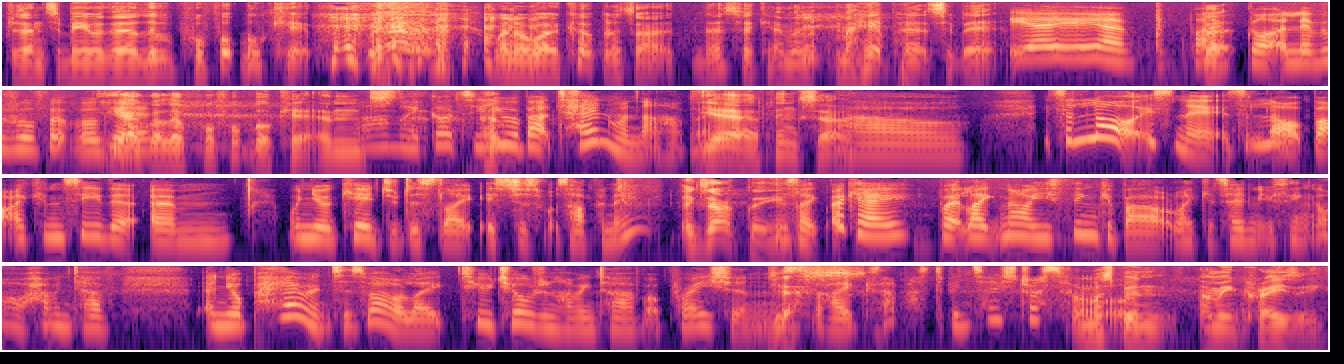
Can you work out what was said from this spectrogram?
presented me with a Liverpool football kit when I woke up, and I was like, that's okay, my, my hip hurts a bit. Yeah, yeah, yeah. But, But- I've got a Liverpool football kit. Yeah, I've got a Liverpool football kit, and oh my god! So you were about ten when that happened. yeah, I think so. Wow. It's a lot, isn't it? It's a lot, but I can see that um, when you're a kid, you're just like, it's just what's happening. Exactly. It's like, okay. But like now you think about like a 10, you think, oh, having to have, and your parents as well, like two children having to have operations. Yes. Like that must have been so stressful. it must have been, I mean, crazy.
